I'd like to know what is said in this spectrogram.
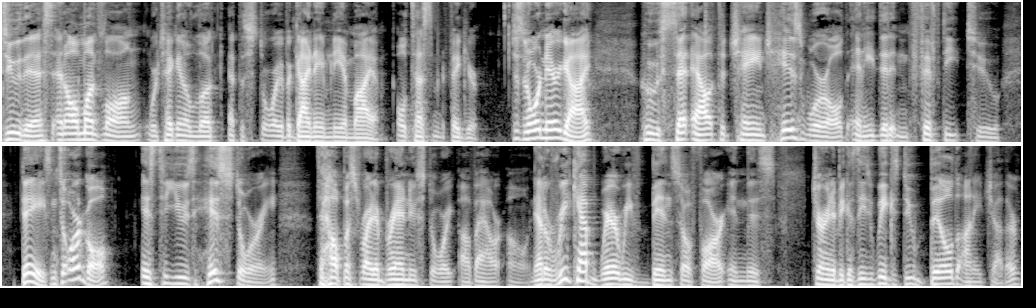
Do This. And all month long, we're taking a look at the story of a guy named Nehemiah, Old Testament figure. Just an ordinary guy who set out to change his world, and he did it in 52 days. And so our goal is to use his story to help us write a brand new story of our own. Now, to recap where we've been so far in this journey, because these weeks do build on each other.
